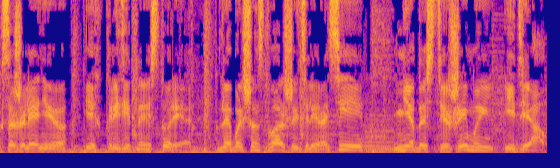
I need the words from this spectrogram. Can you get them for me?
К сожалению, их кредитная история для большинства жителей России – недостижимый идеал.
